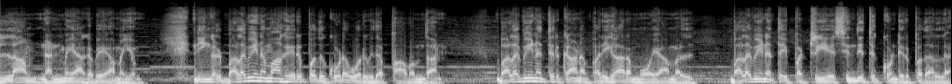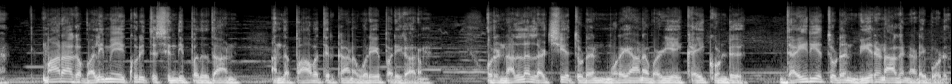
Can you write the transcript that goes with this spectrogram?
எல்லாம் நன்மையாகவே அமையும். நீங்கள் பலவீனமாக இருப்பது கூட ஒருவித பாவம்தான். பலவீனத்திற்கான பரிகாரம் ஓயாமல் பலவீனத்தை பற்றியே சிந்தித்துக் கொண்டிருப்பதல்ல. மாறாக வலிமையை குறித்து சிந்திப்பதுதான் அந்த பாவத்திற்கான ஒரே பரிகாரம். ஒரு நல்ல லட்சியத்துடன் முறையான வழியை கை கொண்டு தைரியத்துடன் வீரனாக நடைபோடு.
